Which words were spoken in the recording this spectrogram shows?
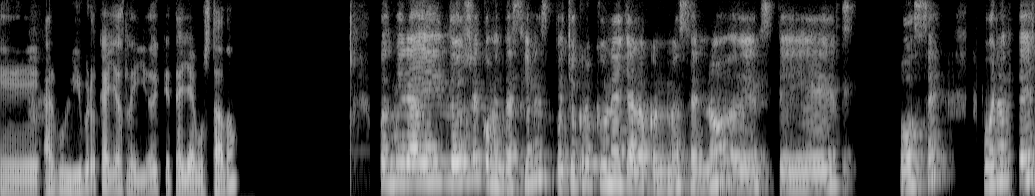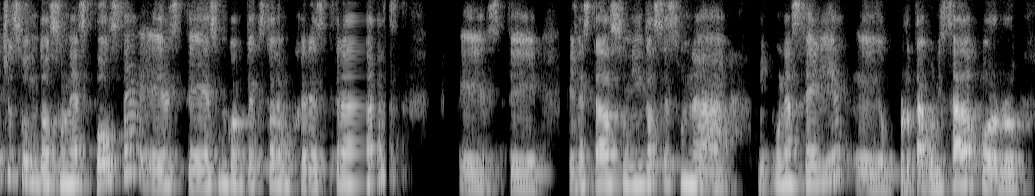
eh, algún libro que hayas leído y que te haya gustado? Pues mira, hay dos recomendaciones, pues yo creo que una ya lo conocen, ¿no? Este es Pose. Bueno, de hecho son dos, una es Pose, este es un contexto de mujeres trans este, en Estados Unidos. Es una, una serie eh, protagonizada por,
